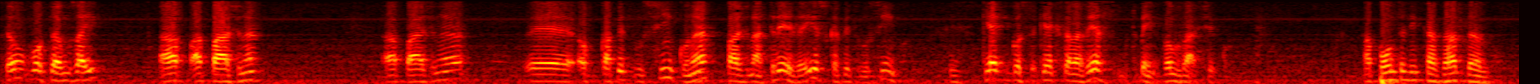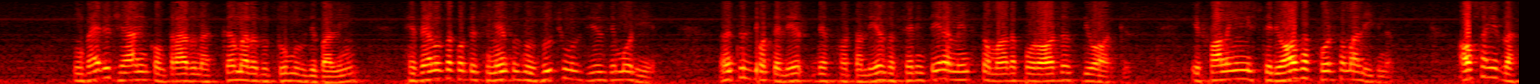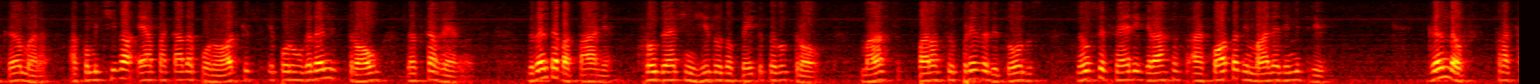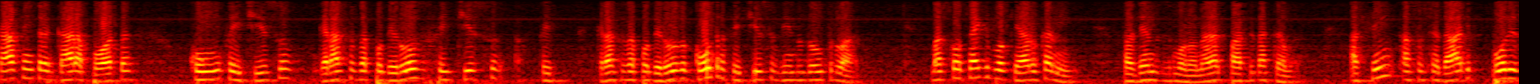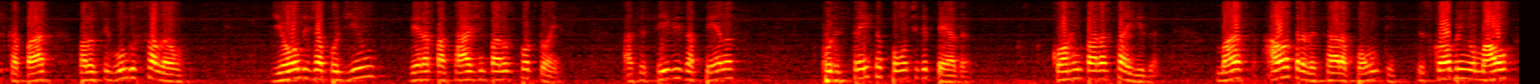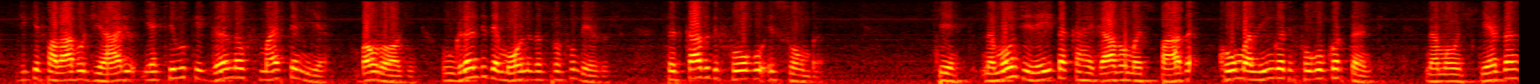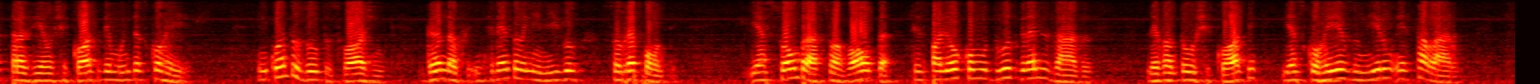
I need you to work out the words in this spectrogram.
Então, voltamos aí à, à página, a página, é, o capítulo 5, né? Página 13, é isso? Capítulo 5? Quem é que, gosta, quem é que está na vez? Muito bem, vamos lá, Chico. A ponto de casar Dando. Um velho diário encontrado na câmara do túmulo de Balim revela os acontecimentos nos últimos dias de Moria antes de Fortaleza ser inteiramente tomada por hordas de orques, e fala em misteriosa força maligna. Ao sair da câmara, a comitiva é atacada por orques e por um grande troll das cavernas. Durante a batalha, Frodo é atingido no peito pelo troll, mas, para a surpresa de todos, não se fere graças à cota de malha de Mithril. Gandalf fracassa em trancar a porta com um feitiço, graças a poderoso feitiço, graças a poderoso contra-feitiço vindo do outro lado. Mas consegue bloquear o caminho, fazendo desmoronar parte da câmara. Assim, a sociedade pôde escapar para o segundo salão, de onde já podiam ver a passagem para os portões, acessíveis apenas por estreita ponte de pedra. Correm para a saída, mas, ao atravessar a ponte, descobrem o mal de que falava o diário e aquilo que Gandalf mais temia, Balrog, um grande demônio das profundezas, cercado de fogo e sombra, que, na mão direita, carregava uma espada com uma língua de fogo cortante. Na mão esquerda, trazia um chicote de muitas correias. Enquanto os outros fogem, Gandalf enfrenta o inimigo sobre a ponte, e a sombra à sua volta se espalhou como duas grandes asas. Levantou o chicote, e as correias uniram e estalaram.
